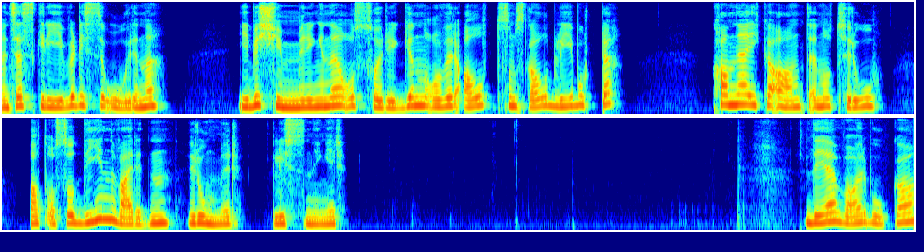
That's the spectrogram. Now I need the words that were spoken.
mens jeg skriver disse ordene, i bekymringene og sorgen over alt som skal bli borte, kan jeg ikke annet enn å tro at også din verden rommer lysninger. Det var boka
